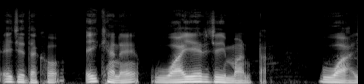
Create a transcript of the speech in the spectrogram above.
এই যে দেখো, এইখানে ওয়াই এর যেই মানটা ওয়াই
